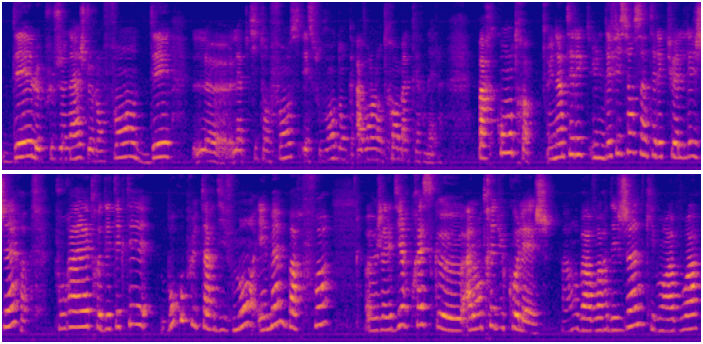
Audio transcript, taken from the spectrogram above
dès le plus jeune âge de l'enfant, dès la petite enfance et souvent donc avant l'entrée en maternelle. Par contre, une, déficience intellectuelle légère pourra être détectée beaucoup plus tardivement et même parfois j'allais dire presque à l'entrée du collège. Hein. On va avoir des jeunes qui vont avoir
